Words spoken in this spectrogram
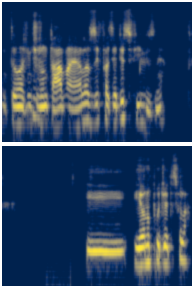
Então a gente hum. juntava elas e fazia desfiles, né? E, e eu não podia desfilar.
